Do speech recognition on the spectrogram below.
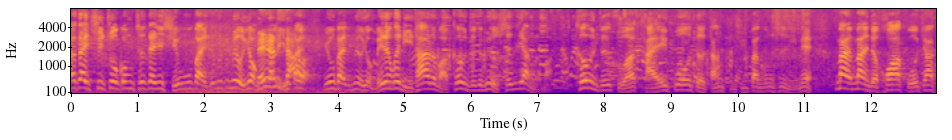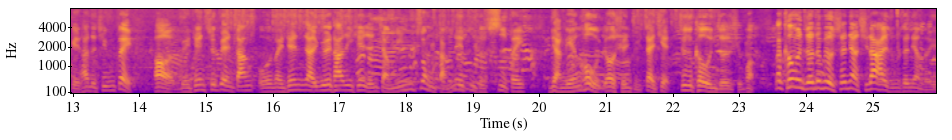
他再去坐公车，再去行五百，根本都没有用，没人理他了，五百都没有用，没人会理他的嘛，柯文哲就没有声量了嘛，柯文哲躲在台波的党主席办公室里面，慢慢的花国家给他的经费啊，每天吃便当，我每天在约他的一些人讲民众党内部的是非，两年后要选举再见，就是柯文哲的情况。那柯文哲都没有声量，其他还有什么声量可言？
